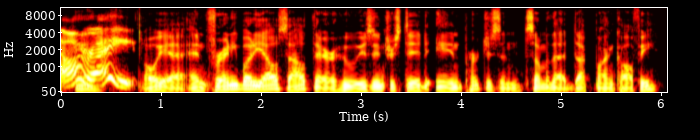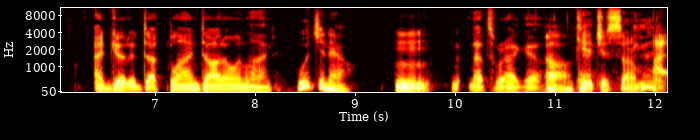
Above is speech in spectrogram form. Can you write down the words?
All right. Oh yeah, and for anybody else out there who is interested in purchasing some of that Duck Blind coffee, I'd go to duckblind.online. Would you now? mm, That's where I go. Oh, okay. get you some. I,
